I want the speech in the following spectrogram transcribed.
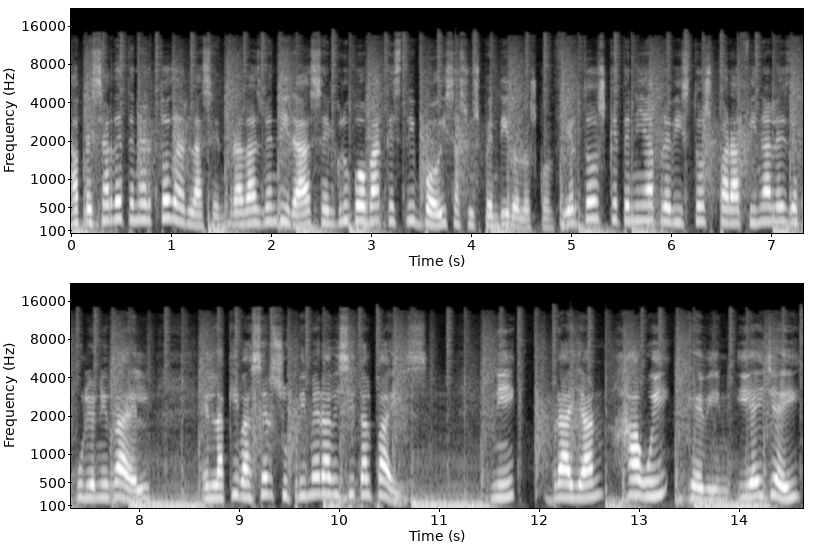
A pesar de tener todas las entradas vendidas, el grupo Backstreet Boys ha suspendido los conciertos que tenía previstos para finales de julio en Israel, en la que iba a ser su primera visita al país. Nick, Brian, Howie, Kevin y AJ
